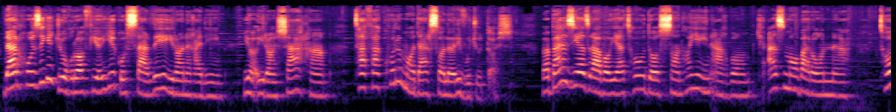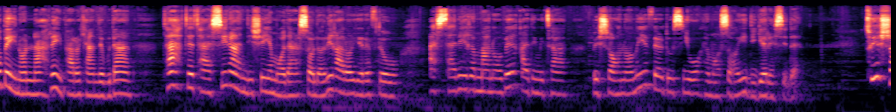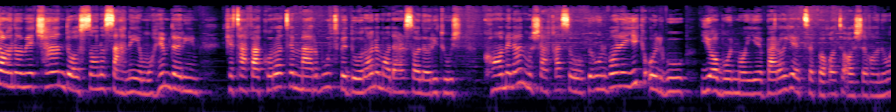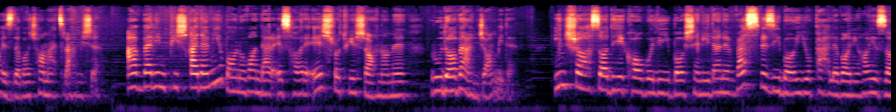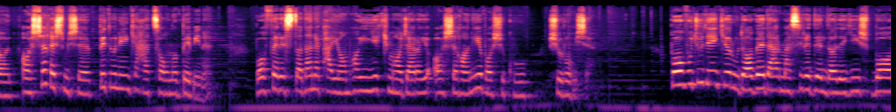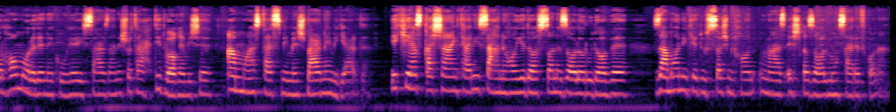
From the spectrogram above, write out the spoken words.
در حوزه جغرافیایی گسترده ایران قدیم یا ایران شهر هم تفکر مادر سالاری وجود داشت و بعضی از روایت ها و داستان های این اقوام که از ماورا نه تا بین نهرین پراکنده بودند تحت تاثیر اندیشه مادر سالاری قرار گرفته و از طریق منابع قدیمی تر به شاهنامه فردوسی و حماسه های دیگه رسیده. توی شاهنامه چند داستان و صحنه مهم داریم که تفکرات مربوط به دوران مادر سالاری توش کاملا مشخص و به عنوان یک الگو یا بنمایه برای اتفاقات عاشقانه و ازدواج ها مطرح میشه. اولین پیشقدمی بانوان در اظهار عشق رو توی شاهنامه روداوه انجام میده. این شاهزاده کابلی با شنیدن وصف زیبایی و پهلوانی های زال عاشقش میشه بدون اینکه حتی اونو ببینه با فرستادن پیام های یک ماجرای عاشقانه با شکوه شروع میشه. با وجود اینکه رودابه در مسیر دلدادگیش بارها مورد نکوهش سرزنش و تهدید واقع میشه اما از تصمیمش بر نمیگرده. یکی از قشنگترین صحنه های داستان زال و رودابه زمانی که دوستاش می‌خوان اونو از عشق زال منصرف کنن.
